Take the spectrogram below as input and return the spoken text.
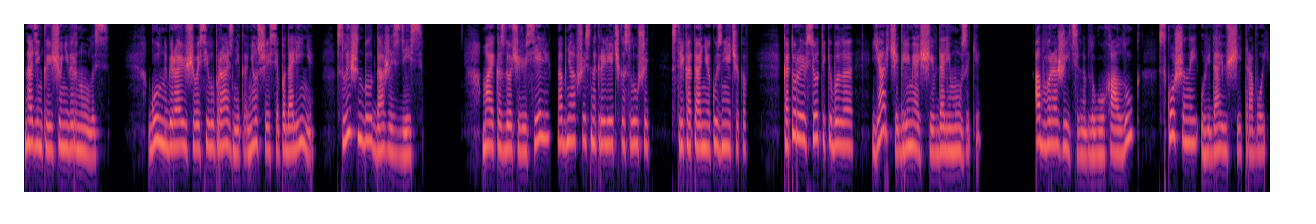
Наденька еще не вернулась. Гул набирающего силу праздника, несшийся по долине, слышен был даже здесь. Майка с дочерью сели, обнявшись на крылечко, слушать стрекотание кузнечиков, которое все-таки было ярче гремящей вдали музыки. Обворожительно благоухал луг, скошенный увядающей травой.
